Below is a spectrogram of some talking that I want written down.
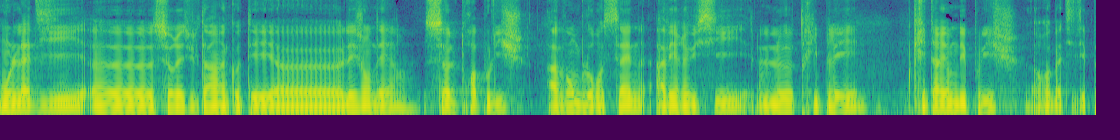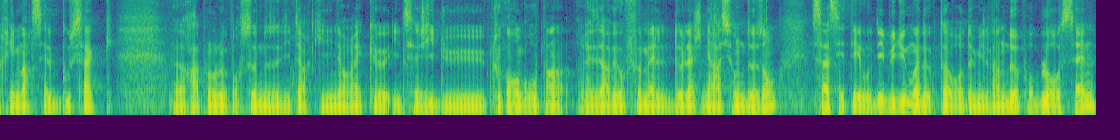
On l'a dit, euh, ce résultat a un côté euh, légendaire. Seuls trois pouliches avant Blorosen avaient réussi le triplé Critérium des pouliches, rebaptisé prix Marcel Boussac. Euh, Rappelons-le pour ceux de nos auditeurs qui ignoraient qu'il s'agit du plus grand groupe 1 réservé aux femelles de la génération de 2 ans. Ça, c'était au début du mois d'octobre 2022 pour Blorosen.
